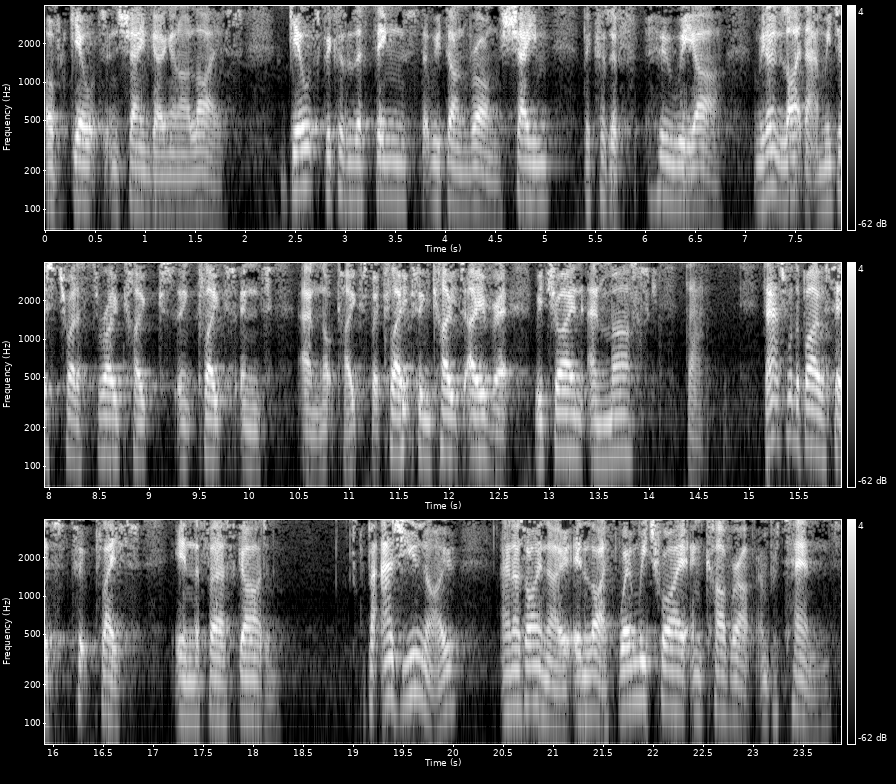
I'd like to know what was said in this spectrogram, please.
of guilt and shame going in our lives. Guilt because of the things that we've done wrong. Shame because of who we are. And we don't like that and we just try to throw cloaks and, cloaks and, um, not cloaks, but cloaks and coats over it. We try and, and mask that. That's what the Bible says took place in the first garden. But as you know, and as I know in life, when we try and cover up and pretend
